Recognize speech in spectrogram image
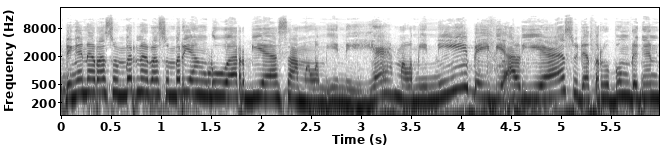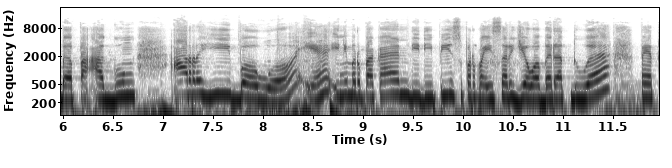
Dengan narasumber-narasumber yang luar biasa malam ini ya. Malam ini Baby Alia sudah terhubung dengan Bapak Agung Arhibowo ya. Ini merupakan DDP Supervisor Jawa Barat 2 PT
